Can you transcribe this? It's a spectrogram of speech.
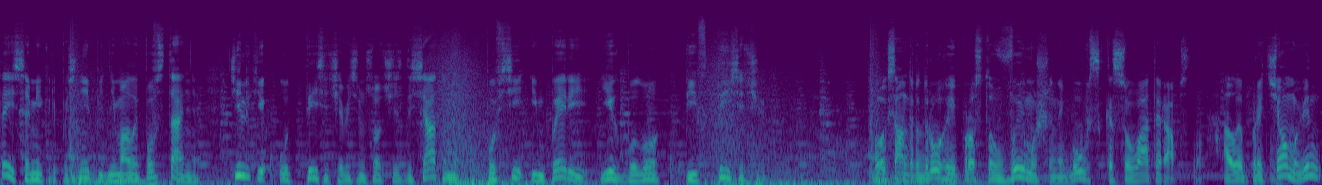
Та й самі кріпосні піднімали повстання. Тільки у 1860-му по всій імперії їх було півтисячі. Олександр II просто вимушений був скасувати рабство, але при цьому він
